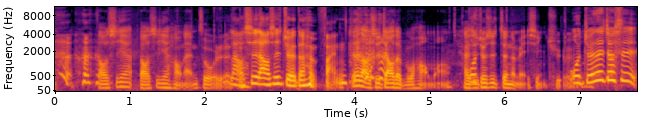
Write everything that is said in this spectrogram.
老师也老师也好难做人哦。老师老师觉得很烦。这老师教的不好吗？还是就是真的没兴趣？我觉得就是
